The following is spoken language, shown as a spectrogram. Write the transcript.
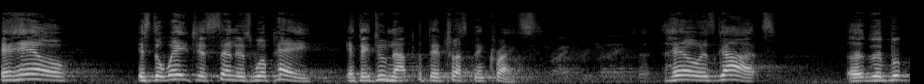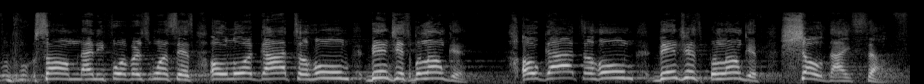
And hell is the wages sinners will pay if they do not put their trust in Christ. Hell is God's. Uh, Psalm 94, verse 1 says, O Lord God, to whom vengeance belongeth. O God, to whom vengeance belongeth, show thyself.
